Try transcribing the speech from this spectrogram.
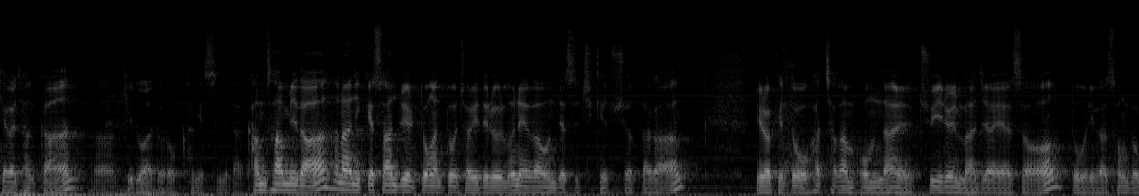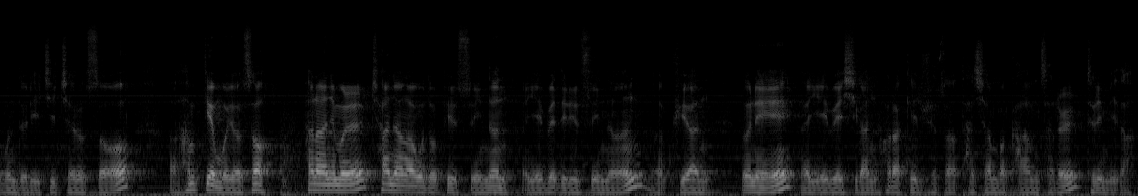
제가 잠깐 어, 기도하도록 하겠습니다. 감사합니다. 하나님께서 한 주일 동안 또 저희들을 은혜 가운데서 지켜주셨다가 이렇게 또 화창한 봄날 주일을 맞이하여서 또 우리가 성도분들이 지체로서 어, 함께 모여서 하나님을 찬양하고 높일 수 있는 예배 드릴 수 있는 어, 귀한 은혜의 예배 시간 허락해 주셔서 다시 한번 감사를 드립니다.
